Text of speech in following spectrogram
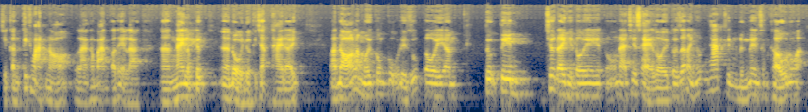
Chỉ cần kích hoạt nó là các bạn có thể là à, ngay lập tức à, đổi được cái trạng thái đấy. Và đó là một công cụ để giúp tôi um, tự tin. Trước đây thì tôi cũng đã chia sẻ rồi tôi rất là nhút nhát khi mà đứng lên sân khấu đúng không ạ?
